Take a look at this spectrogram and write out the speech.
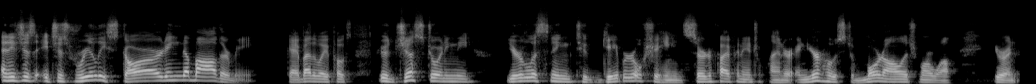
And it's just it's just really starting to bother me. Okay, by the way, folks, if you're just joining me, you're listening to Gabriel Shahin, certified financial planner, and your host of More Knowledge, More Wealth here on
